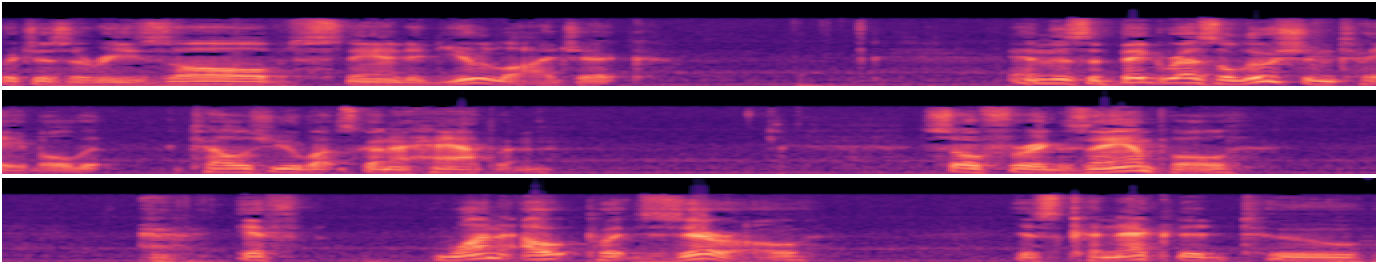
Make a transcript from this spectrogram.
which is a resolved standard U logic. And there's a big resolution table that tells you what's going to happen. So for example, if one output 0 is connected to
